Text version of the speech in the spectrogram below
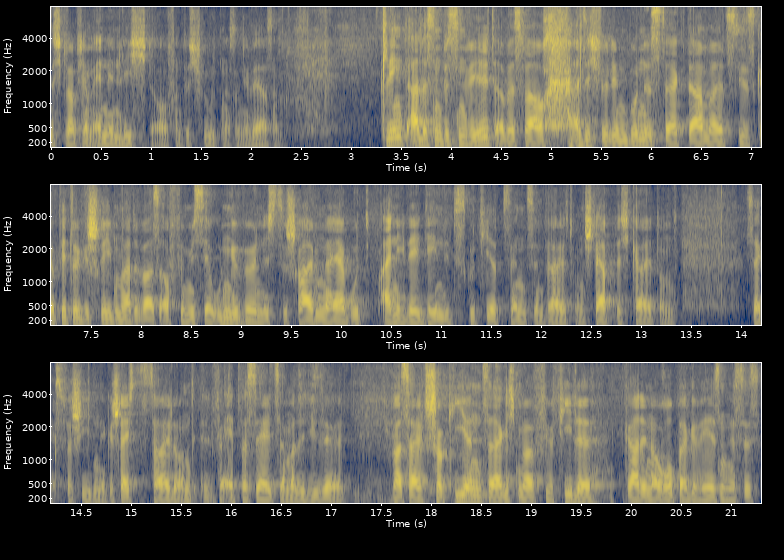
sich, glaube ich, am Ende in Licht auf und durchfluten das Universum. Klingt alles ein bisschen wild, aber es war auch, als ich für den Bundestag damals dieses Kapitel geschrieben hatte, war es auch für mich sehr ungewöhnlich zu schreiben, naja gut, einige der Ideen, die diskutiert sind, sind halt Unsterblichkeit und sechs verschiedene Geschlechtsteile und etwas seltsam. Also diese, was halt schockierend, sage ich mal, für viele gerade in Europa gewesen ist, ist,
